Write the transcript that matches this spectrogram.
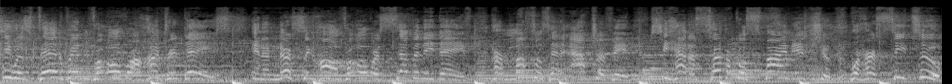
She was bedridden for over a 100 days, in a nursing home for over 70 days. Her muscles had atrophied. She had a cervical spine issue where her C2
